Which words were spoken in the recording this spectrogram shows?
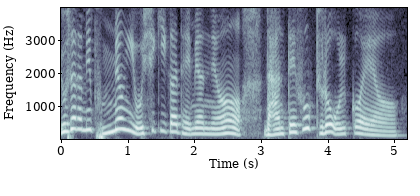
요 사람이 분명히 요 시기가 되면요. 나한테 훅 들어올 거예요.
